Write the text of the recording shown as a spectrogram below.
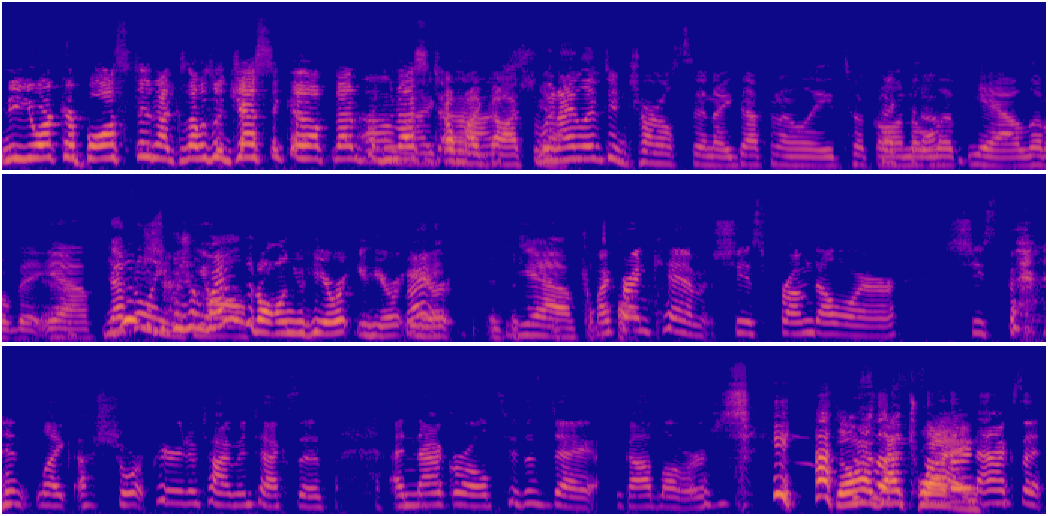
New York or Boston? Because I was with Jessica up them from Oh the my message. Oh my gosh. gosh. When. I lived in Charleston, I definitely took on a it up. little, yeah, a little bit, yeah, You do, definitely. because you're around it all and you hear it, you hear it, you hear Right. it. it just- Yeah. it My apart. friend Kim, she's from Delaware. She spent like a short period of time in Texas, and that girl to this day, God love her, she Still has a that twang. Southern accent.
